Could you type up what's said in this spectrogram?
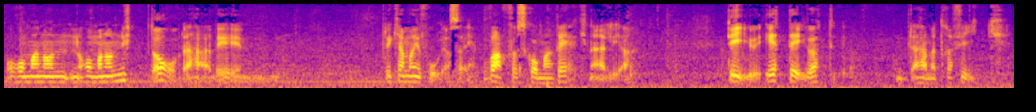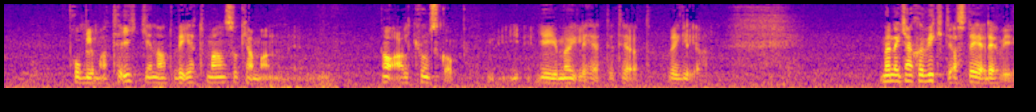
Och har man någon, har man någon nytta av det här? Det, det kan man ju fråga sig. Varför ska man räkna älgar? Det är ju, ett är ju att det här med trafikproblematiken, att vet man så kan man, ja all kunskap ger ju möjligheter till att reglera. Men det kanske viktigaste är det vi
